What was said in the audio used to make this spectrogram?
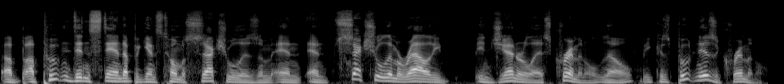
Uh, uh, Putin didn't stand up against homosexualism and, and sexual immorality in general as criminal, no, because Putin is a criminal.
